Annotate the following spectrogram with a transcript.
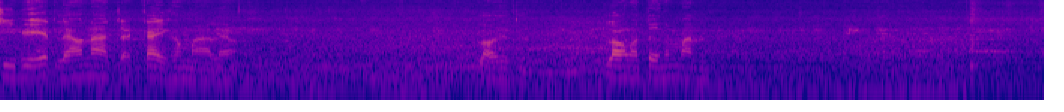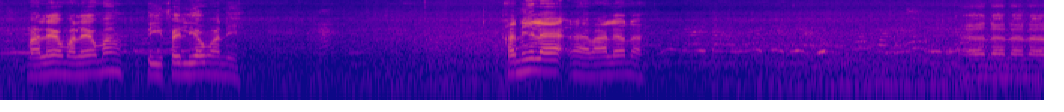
GPS แล้วน่าจะใกล้เข้ามาแล้ว เราจะเรามาเติมน้ำมัน มาแล้วมาแล้วมั้งตีไฟเลี้ยวมานี่คันนี้แหละนะมาแล้วนะน่ะน่ะน่ะน่ะ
